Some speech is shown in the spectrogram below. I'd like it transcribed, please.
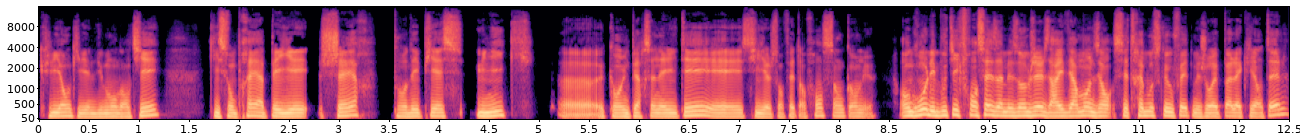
clients qui viennent du monde entier, qui sont prêts à payer cher pour des pièces uniques, euh, qui ont une personnalité, et si elles sont faites en France, c'est encore mieux. En gros, les boutiques françaises à Maison Objet, elles arrivent vers moi en disant c'est très beau ce que vous faites, mais j'aurais pas la clientèle.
